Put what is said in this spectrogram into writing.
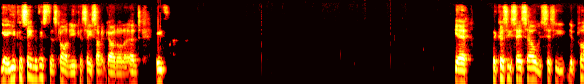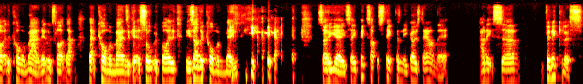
yeah, you can see in the distance, can't you? You can see something going on, and he's Yeah, because he says, "Oh, he says you, apply to the common man." It looks like that that common man's to get assaulted by these other common men. so yeah, so he picks up the stick, doesn't he? He goes down there, and it's um, Viniculus.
